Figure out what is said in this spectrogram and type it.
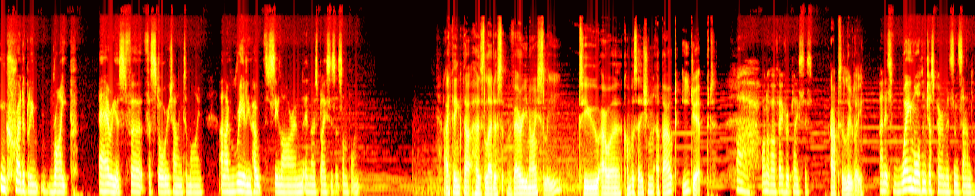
incredibly ripe areas for, for storytelling to mine. And I really hope to see Lara in, in those places at some point. I think that has led us very nicely to our conversation about Egypt. Ah, one of our favourite places. Absolutely. And it's way more than just pyramids and sand.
